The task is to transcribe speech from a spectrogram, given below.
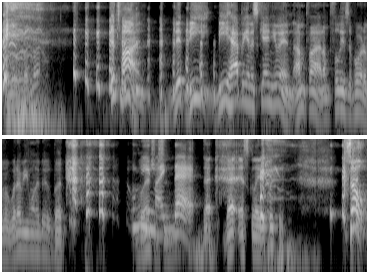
it's fine. Be- Be be happy in the skin you in. I'm fine. I'm fully supportive of whatever you want to do. But I mean, like that. that that escalated quickly. so,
